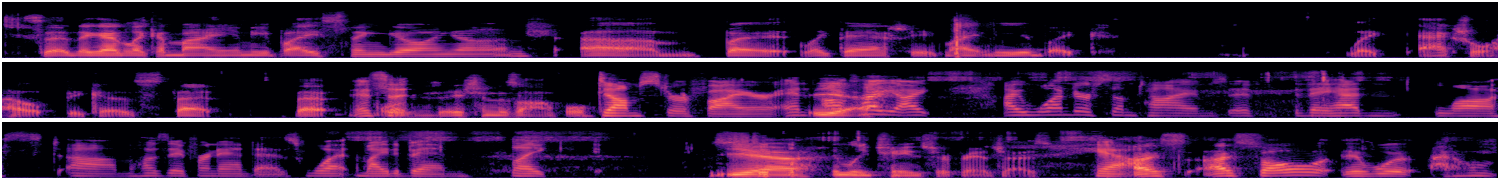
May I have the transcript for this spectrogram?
So they got like a Miami Vice thing going on. Um, but like they actually might need like like actual help because that that It's a- organization is awful. dumpster fire. And I'll tell you, I, I wonder sometimes if they hadn't lost um, Jose Fernandez, what might have been like. Yeah. Finally changed their franchise. Yeah. I, I saw it was I don't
